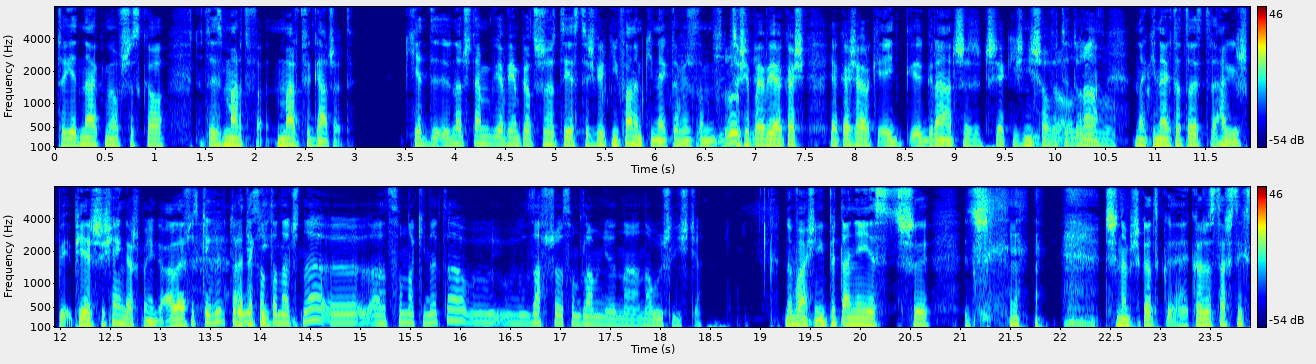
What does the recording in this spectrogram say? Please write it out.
to jednak mimo wszystko to, to jest martwy, martwy gadżet. Kiedy, znaczy tam, ja wiem Piotrze, że ty jesteś wielkim fanem Kinecta, więc tam Absolutnie. co się pojawia jakaś, jakaś arcade gra, czy, czy jakiś niszowy To tytuł na, na Kinecta, to jest tak, już pi- pierwszy sięgasz po niego, ale Wszystkie gry, które nie są taki- taneczne, y, a są na Kinecta, y, zawsze są dla mnie na, na wishliście. No właśnie, i pytanie jest, czy, czy, czy na przykład k- korzystasz z tych e,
